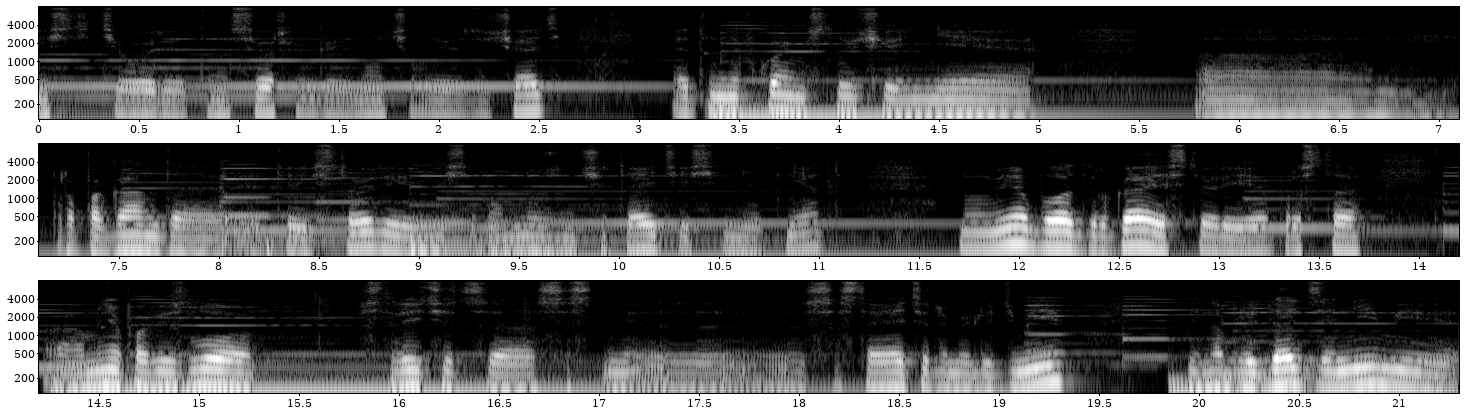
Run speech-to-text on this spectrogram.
есть теория трансерфинга и начал ее изучать. Это ни в коем случае не э, пропаганда этой истории. Если вам нужно, читайте, если нет, нет. Но у меня была другая история. Я просто э, мне повезло встретиться со состоятельными людьми и наблюдать за ними.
